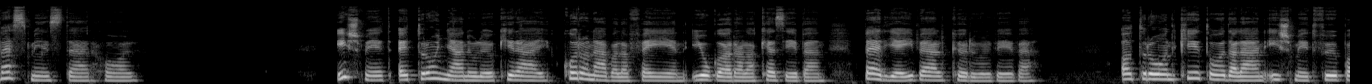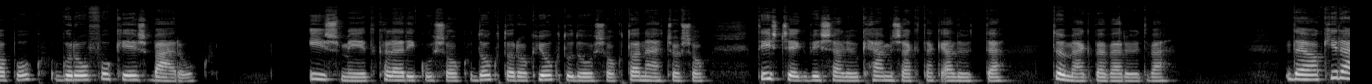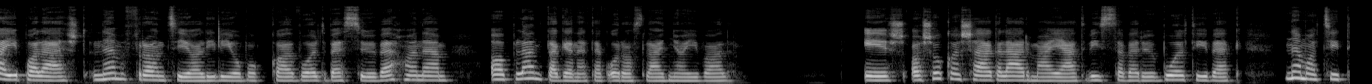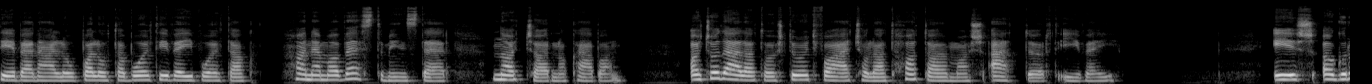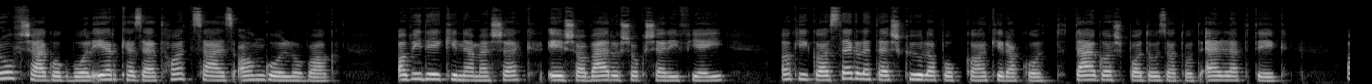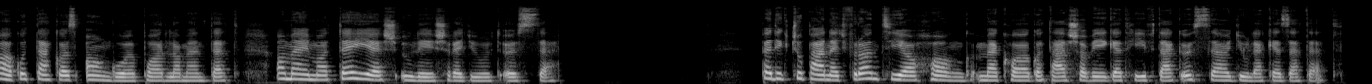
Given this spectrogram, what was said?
Westminster Hall Ismét egy trónján ülő király, koronával a fején, jogarral a kezében, perjeivel körülvéve. A trón két oldalán ismét főpapok, grófok és bárók. Ismét klerikusok, doktorok, jogtudósok, tanácsosok, tisztségviselők hemzsegtek előtte, tömegbe verődve. De a királyi palást nem francia liliomokkal volt beszőve, hanem a plantagenetek oroszlányaival. És a sokaság lármáját visszaverő boltívek nem a citében álló palota boltívei voltak, hanem a Westminster nagy. A csodálatos tölgyfaácsolat hatalmas, áttört ívei. És a grófságokból érkezett 600 angol lovag, a vidéki nemesek és a városok serifjei, akik a szegletes kőlapokkal kirakott tágas padozatot ellepték, alkották az angol parlamentet, amely ma teljes ülésre gyűlt össze. Pedig csupán egy francia hang meghallgatása véget hívták össze a gyülekezetet.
